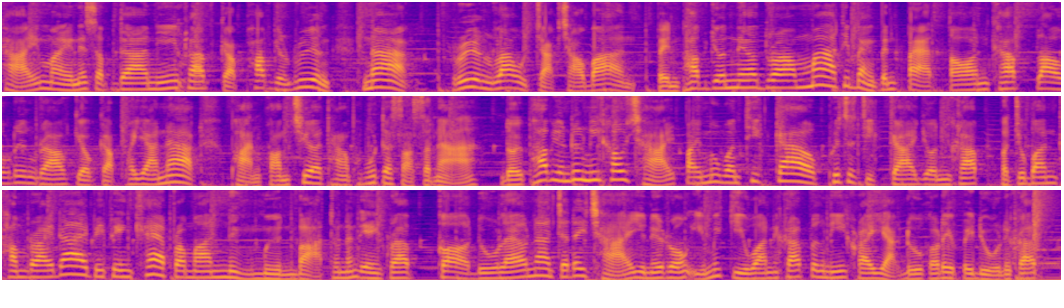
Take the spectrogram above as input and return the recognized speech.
ฉายใหม่ในสัปดาห์นี้ครับ กับภาพยนตร์เรื่องนาคเรื่องเล่าจากชาวบ้าน เป็นภาพยนตร์แนวดราม่าที่แบ่งเป็น 8 ตอนครับ เล่าเรื่องราวเกี่ยวกับพญานาค ผ่านความเชื่อทางพระพุทธศาสนา โดยภาพยนตร์เรื่องนี้เข้าฉายไปเมื่อวันที่ 9 พฤศจิกายนครับ ปัจจุบันทำรายได้ไปเพียงแค่ประมาณ 10,000 บาทเท่านั้นเองครับ ก็ดูแล้วน่าจะได้ฉายอยู่ในโรงอีกไม่กี่วันนะครับ เรื่องนี้ใครอยากดูก็รีบไปดูนะครับ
